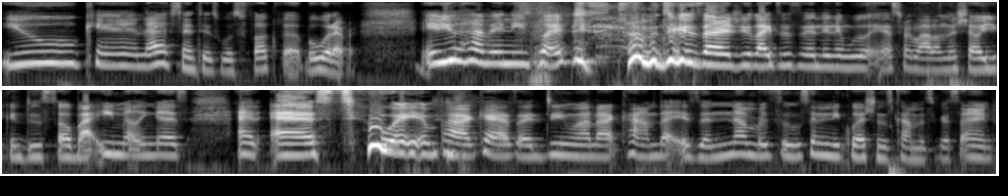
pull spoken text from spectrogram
you can. That sentence was fucked up, but whatever. If you have any questions, or concerns you'd like to send in, and we'll answer a lot on the show, you can do so by emailing us at ask2ampodcast at gmail.com. That is the number to send any questions, comments, concerns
